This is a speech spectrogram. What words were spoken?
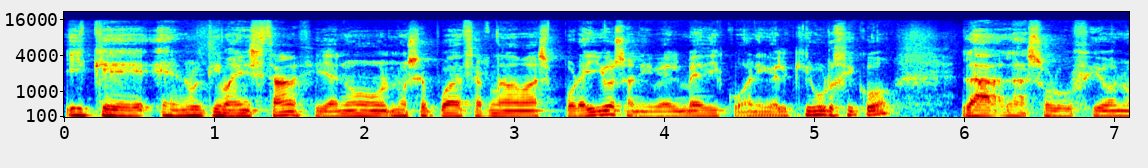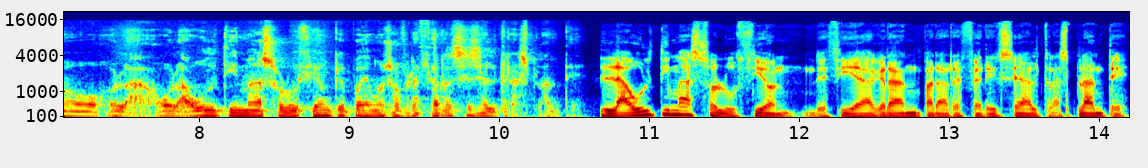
y que en última instancia no, no se puede hacer nada más por ellos a nivel médico, a nivel quirúrgico, la, la solución o la, o la, última solución que podemos ofrecerles es el trasplante. La última solución, decía Grant para referirse al trasplante.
